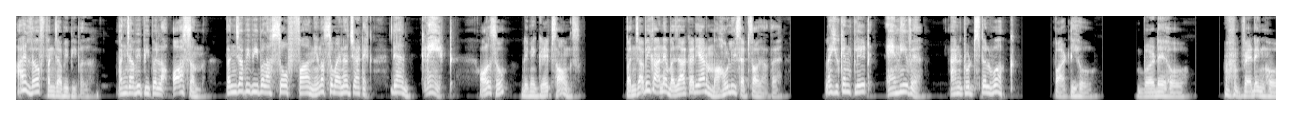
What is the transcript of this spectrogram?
I love Punjabi people. Punjabi people are awesome. Punjabi people are so fun, you know, so energetic. They are great. Also, they make great songs. पंजाबी गाने बजाकर यार माहौल ही सेट सा हो जाता है लाइक यू कैन प्ले इट एनी वे एंड इट वुड स्टिल वर्क party हो, बर्थडे हो, वेडिंग हो,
